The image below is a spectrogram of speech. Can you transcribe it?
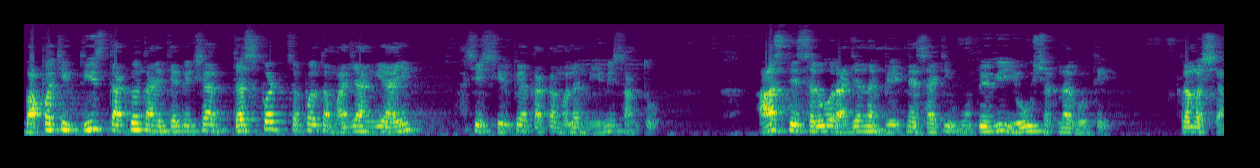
बापाची तीच ताकद आणि त्यापेक्षा दसपट चपलता माझ्या अंगी आहे असे शिरप्या काका मला नेहमी सांगतो. आज ते सर्व राजांना भेटण्यासाठी उपयोगी येऊ शकणार होते. क्रमशः.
